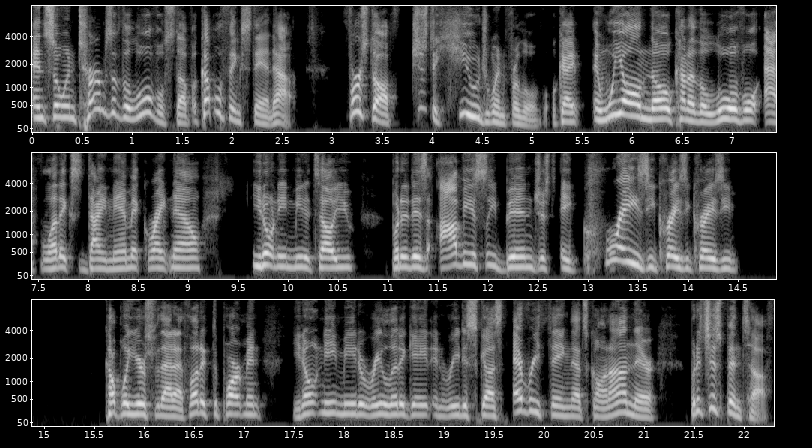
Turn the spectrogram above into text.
And so, in terms of the Louisville stuff, a couple things stand out. First off, just a huge win for Louisville. Okay. And we all know kind of the Louisville athletics dynamic right now. You don't need me to tell you but it has obviously been just a crazy, crazy, crazy couple of years for that athletic department. You don't need me to relitigate and rediscuss everything that's gone on there, but it's just been tough.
